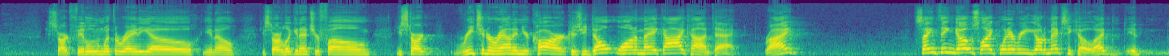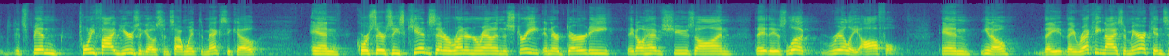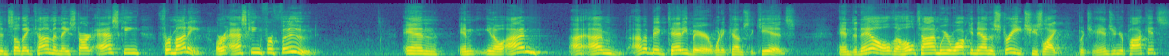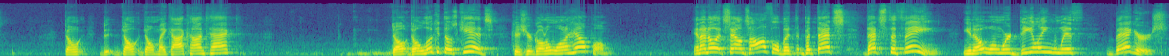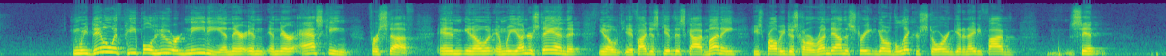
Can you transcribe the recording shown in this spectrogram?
You start fiddling with the radio, you know, you start looking at your phone, you start reaching around in your car because you don't want to make eye contact, right? Same thing goes like whenever you go to Mexico. I, it, it's been 25 years ago since I went to Mexico. And of course, there's these kids that are running around in the street and they're dirty. They don't have shoes on. They, they just look really awful. And, you know, they, they recognize Americans, and so they come and they start asking for money or asking for food. And, and you know, I'm, I, I'm, I'm a big teddy bear when it comes to kids. And Danelle, the whole time we were walking down the street, she's like, put your hands in your pockets. Don't, don't, don't make eye contact. Don't, don't look at those kids because you're going to want to help them. And I know it sounds awful, but, but that's, that's the thing. You know, when we're dealing with beggars, when we're dealing with people who are needy and they're, and, and they're asking for stuff, and you know and we understand that you know if i just give this guy money he's probably just going to run down the street and go to the liquor store and get an 85 cent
